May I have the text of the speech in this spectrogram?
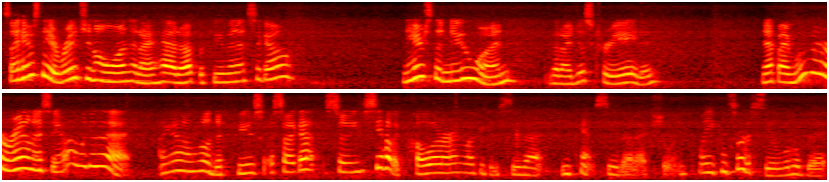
So here's the original one that I had up a few minutes ago. And here's the new one that I just created. And if I move it around, I say, oh, look at that. I got a little diffuse. So I got, so you see how the color, I don't know if you can see that. You can't see that actually. Well, you can sort of see a little bit.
